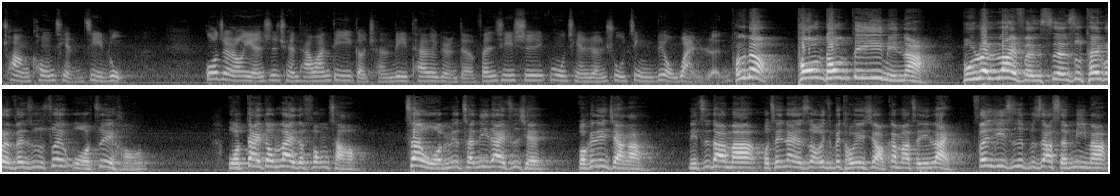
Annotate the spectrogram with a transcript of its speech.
创空前纪录。郭哲荣也是全台湾第一个成立 Telegram 的分析师，目前人数近六万人。同志们有，通通第一名呐、不论赖粉丝人数、Telegram 粉丝数，所以我最红，我带动赖的风潮。在我没有成立赖之前，我跟你讲啊，你知道吗？我成立赖的时候，我一直被同业笑，干嘛成立赖？分析师不是要神秘吗？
